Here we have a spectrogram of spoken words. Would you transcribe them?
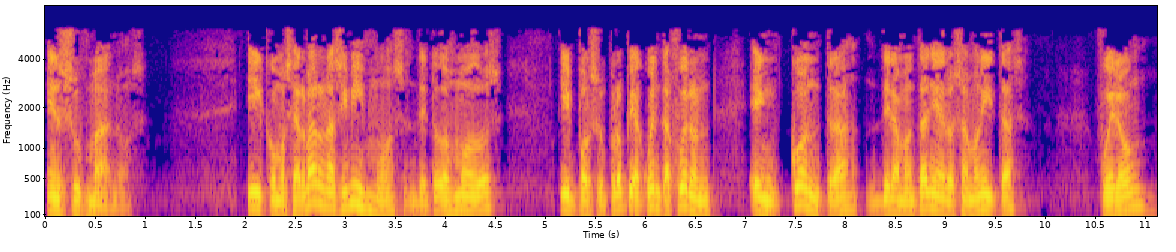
en sus manos. Y como se armaron a sí mismos, de todos modos, y por su propia cuenta fueron en contra de la montaña de los amonitas, fueron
